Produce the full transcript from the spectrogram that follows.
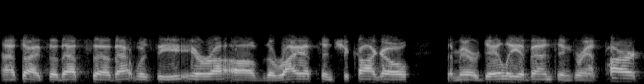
That's right. So that's uh, that was the era of the riots in Chicago, the Mayor Daley event in Grant Park,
